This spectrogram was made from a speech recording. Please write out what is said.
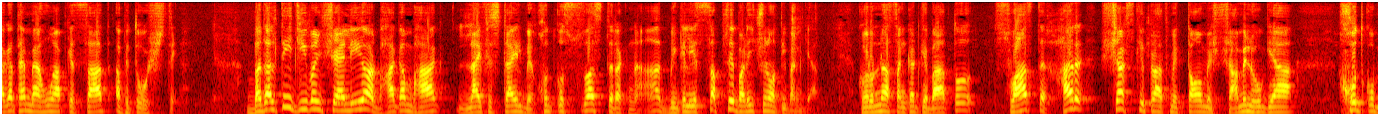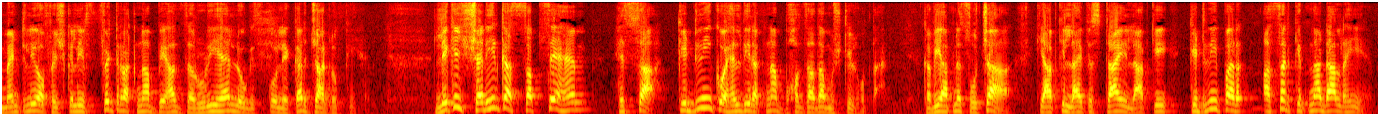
स्वागत है, मैं हूँ आपके साथ अभितोष सिंह। बदलती जीवन शैली और भागम भाग लाइफस्टाइल में खुद को स्वस्थ रखना आदमी के लिए सबसे बड़ी चुनौती बन गया। कोरोना संकट के बाद तो स्वास्थ्य हर शख्स की प्राथमिकताओं में शामिल हो गया। खुद को मेंटली और फिजिकली फिट रखना बेहद ज़रूरी है, लोग इसको लेकर जागरूक भी हैं। लेकिन शरीर का सबसे अहम हिस्सा, किडनी को हेल्दी रखना बहुत ज़्यादा मुश्किल होता है। कभी आपने सोचा कि आपकी लाइफस्टाइल आपकी किडनी पर असर कितना डाल रही है?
